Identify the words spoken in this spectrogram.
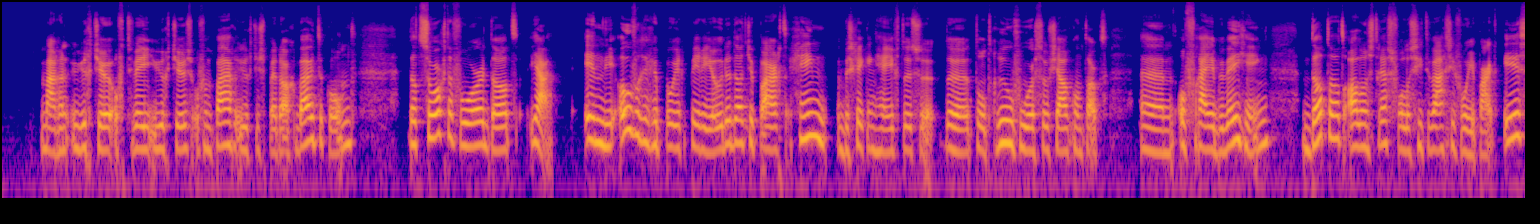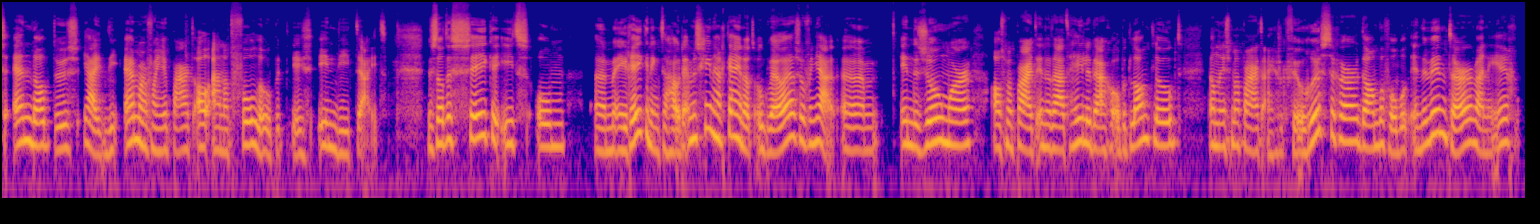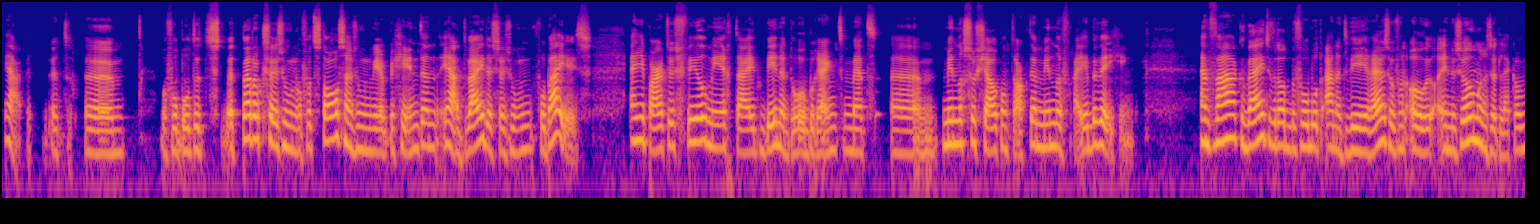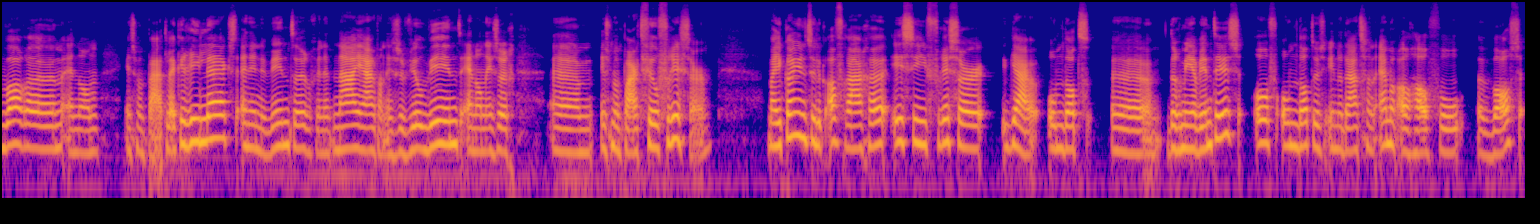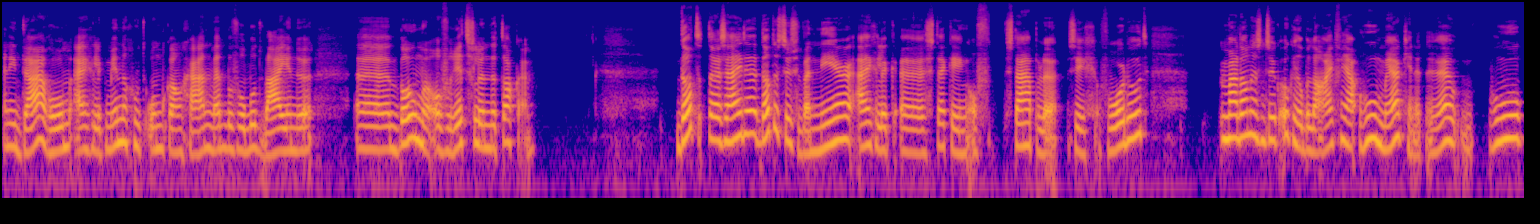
maar een uurtje of twee uurtjes of een paar uurtjes per dag buiten komt, dat zorgt ervoor dat ja, in die overige periode dat je paard geen beschikking heeft tussen de, tot ruwvoer, sociaal contact um, of vrije beweging, dat dat al een stressvolle situatie voor je paard is en dat dus ja, die emmer van je paard al aan het vollopen is in die tijd. Dus dat is zeker iets om uh, mee rekening te houden. En misschien herken je dat ook wel, hè? zo van ja, um, in de zomer, als mijn paard inderdaad hele dagen op het land loopt, dan is mijn paard eigenlijk veel rustiger dan bijvoorbeeld in de winter, wanneer ja, het, het uh, bijvoorbeeld het, het paddockseizoen of het stalseizoen weer begint en ja, het weideseizoen voorbij is. En je paard dus veel meer tijd binnen doorbrengt met uh, minder sociaal contact en minder vrije beweging. En vaak wijten we dat bijvoorbeeld aan het weer. Hè? Zo van, oh, in de zomer is het lekker warm en dan is mijn paard lekker relaxed. En in de winter of in het najaar, dan is er veel wind en dan is, er, um, is mijn paard veel frisser. Maar je kan je natuurlijk afvragen, is hij frisser ja, omdat uh, er meer wind is, of omdat dus inderdaad zijn emmer al half vol uh, was en hij daarom eigenlijk minder goed om kan gaan met bijvoorbeeld waaiende uh, bomen of ritselende takken. Dat terzijde, dat is dus wanneer eigenlijk stekking of stapelen zich voordoet. Maar dan is het natuurlijk ook heel belangrijk van ja, hoe merk je het nu? Hè? Hoe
